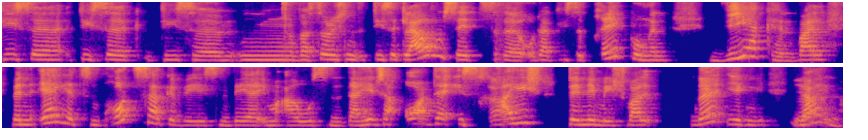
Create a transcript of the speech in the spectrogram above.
diese, diese, diese, hm, was soll ich, diese Glaubenssätze oder diese Prägungen wirken. Weil wenn er jetzt ein Protzer gewesen wäre im Außen, da hätte ich gesagt, oh, der ist reich, den nehme ich, weil, ne, irgendwie, ja. nein,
